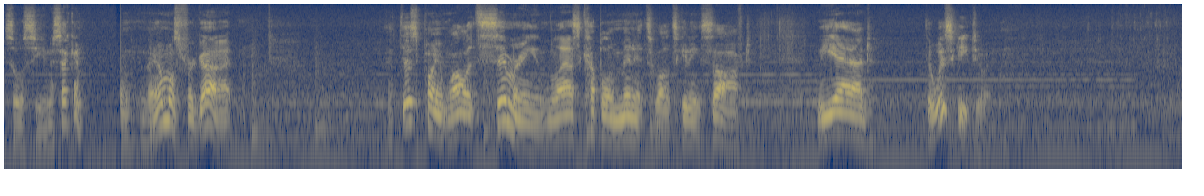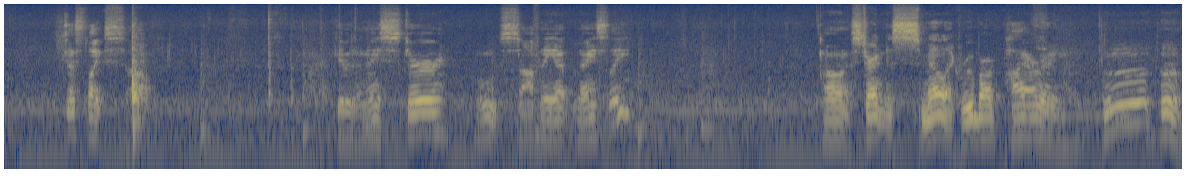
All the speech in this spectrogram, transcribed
So we'll see you in a second. And I almost forgot, at this point, while it's simmering in the last couple of minutes while it's getting soft, we add the whiskey to it. Just like so. Give it a nice stir. Ooh, softening up nicely. Oh, it's starting to smell like rhubarb pie already. Mm -mm.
